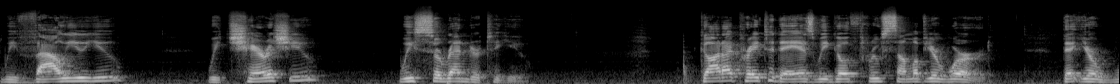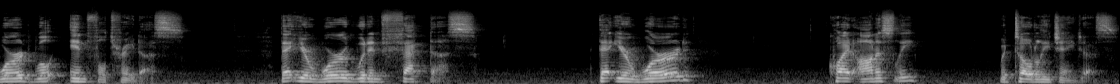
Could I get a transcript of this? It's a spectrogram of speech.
We value you. We cherish you. We surrender to you. God, I pray today as we go through some of your word that your word will infiltrate us, that your word would infect us, that your word, quite honestly, would totally change us.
